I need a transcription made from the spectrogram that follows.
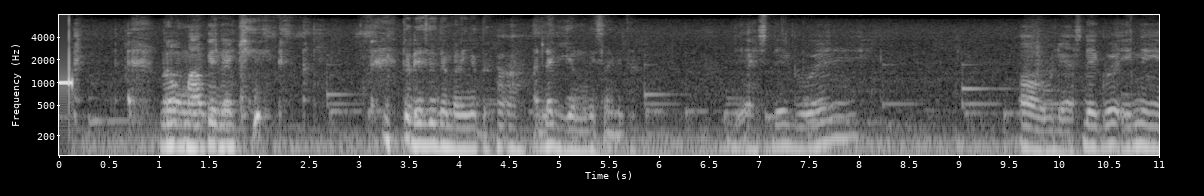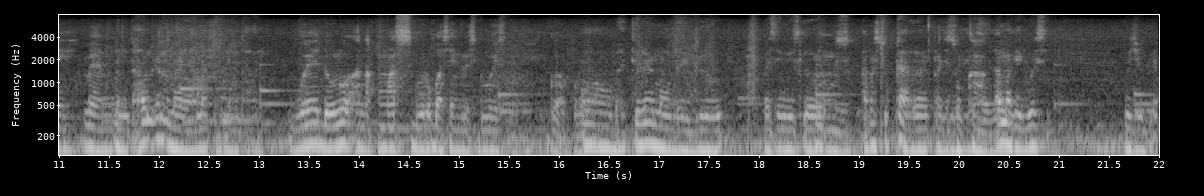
no, maafin ya itu di SD yang paling inget tuh. Ada lagi yang mungkin selain itu. di SD gue oh di SD gue ini men 6 tahun kan lumayan lama tuh 6 tahun gue dulu anak emas guru bahasa Inggris gue sih gue aku oh berarti lo emang dari dulu bahasa Inggris lo Hmm. apa suka lo Suka gue. sama kayak gue sih gue juga.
